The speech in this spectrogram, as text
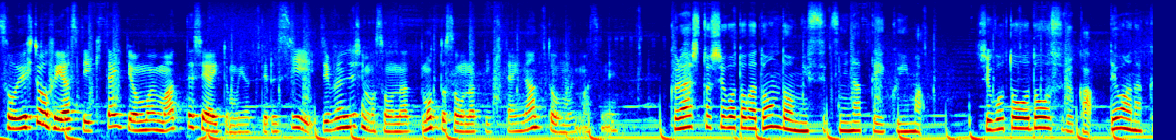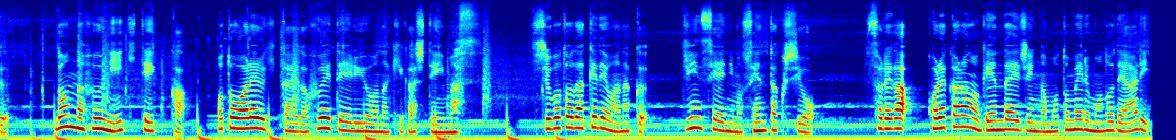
そういう人を増やしていきたいっていう思いもあってシェアイトもやってるし自分自身もそうなもっとそうなっていきたいなと思いますね。暮らしと仕事がどんどん密接になっていく今。仕事をどうするかではなくどんな風に生きていくかを問われる機会が増えているような気がしています。仕事だけではなく人生にも選択肢を。それがこれからの現代人が求めるものであり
